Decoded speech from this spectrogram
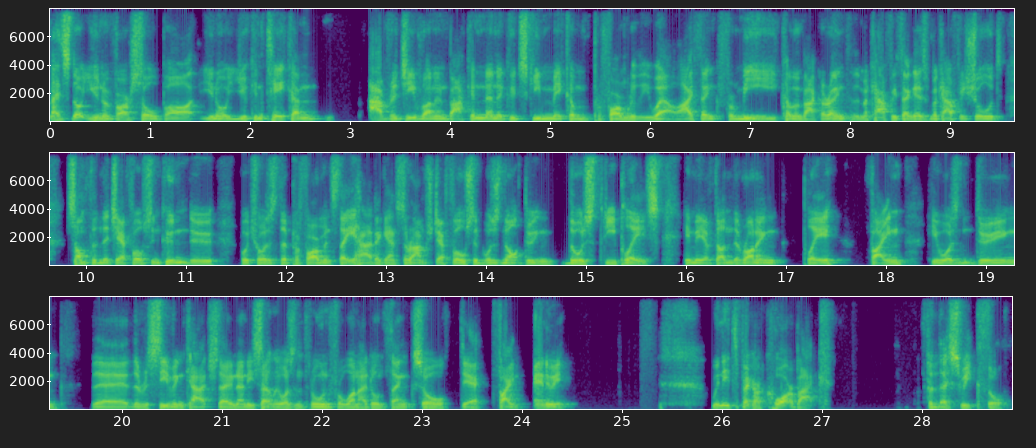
It's not universal, but you know you can take an averagey running back and in a good scheme make him perform really well. I think for me, coming back around to the McCaffrey thing is McCaffrey showed something that Jeff Wilson couldn't do, which was the performance that he had against the Rams. Jeff Wilson was not doing those three plays. He may have done the running play, fine. He wasn't doing the the receiving catch down, and he certainly wasn't thrown for one, I don't think. So yeah, fine. Anyway, we need to pick our quarterback for this week, though.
